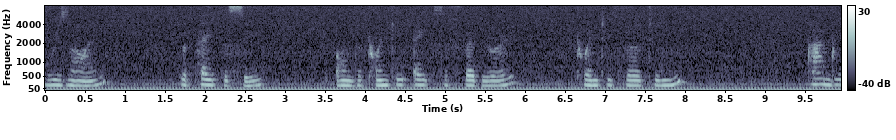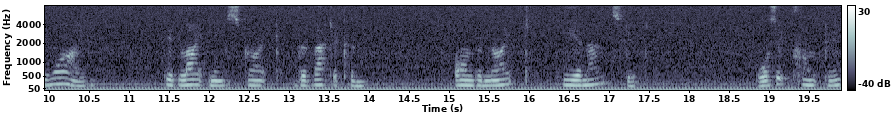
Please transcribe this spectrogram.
resign the papacy on the 28th of February 2013? And why did lightning strike the Vatican on the night he announced it? Was it prompted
